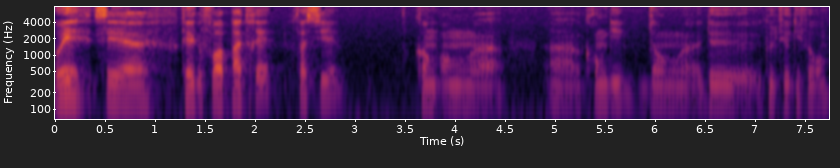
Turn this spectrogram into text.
Oui, c'est euh, quelquefois pas très facile quand on euh, euh, grandit dans deux cultures différentes.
